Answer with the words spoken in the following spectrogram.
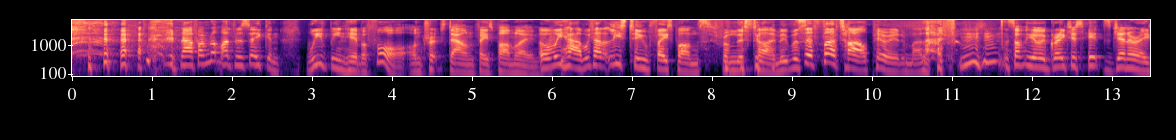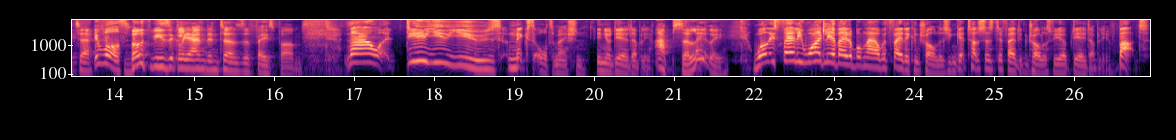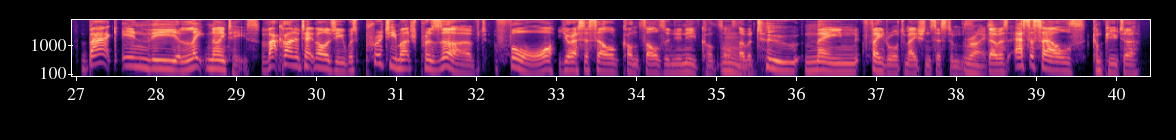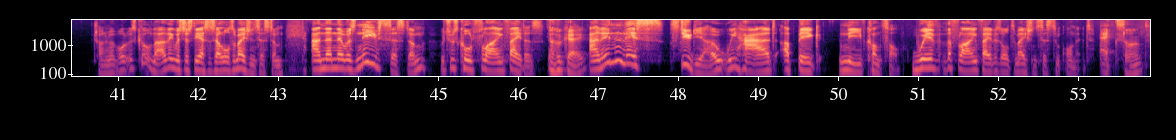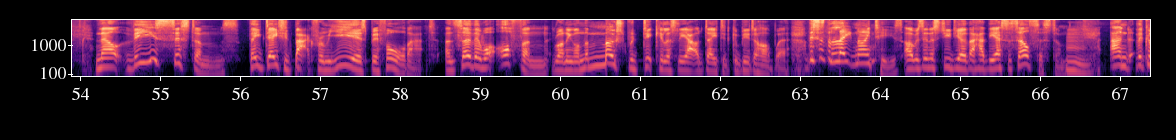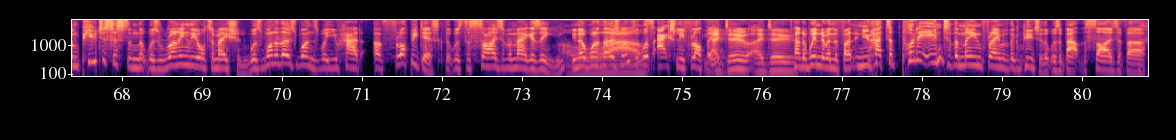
Now, if I'm not much mistaken, we've been here before on trips down Facepalm Lane. Well, we have. We've had at least two facepalms from this time. it was a fertile period in my life. Mm-hmm. Something of a greatest hits generator. It was. Both musically and in terms of facepalms. Now, do you use mix automation in your DAW? Absolutely. Well, it's fairly widely available now with fader controllers. You can get touch sensitive fader controllers for your DAW. But back in the late 90s, that kind of technology was pretty much preserved for your SSL consoles and your Neve consoles. Hmm. There were two main fader automation systems. Right. There was SSL's computer. Trying to remember what it was called now. I think it was just the SSL automation system. And then there was Neve's system, which was called Flying Faders. Okay. And in this studio, we had a big Neve console with the Flying Faders automation system on it. Excellent. Now, these systems, they dated back from years before that, and so they were often running on the most ridiculously outdated computer hardware. This is the late 90s. I was in a studio that had the SSL system, hmm. and the computer system that was running the automation was one of those ones where you had a floppy disk that was the size of a magazine. you know, one of those ones that oh, was actually floppy I do, I do. had a window in the front, and you had to put it into the mainframe of the computer that was about the size of a,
